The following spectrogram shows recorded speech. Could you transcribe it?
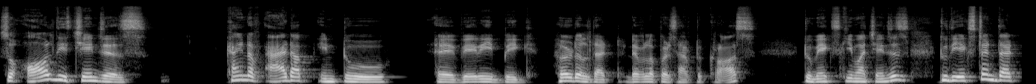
So all these changes kind of add up into a very big hurdle that developers have to cross to make schema changes to the extent that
